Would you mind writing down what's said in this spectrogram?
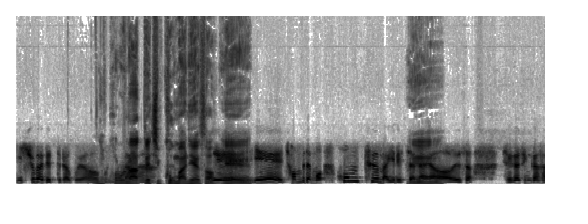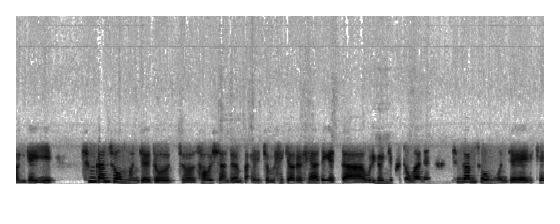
이슈가 됐더라고요. 네, 코로나 때 집콕 많이 해서 예, 네. 예, 전부 다 뭐 홈트 막 이랬잖아요. 네. 그래서 제가 생각한 게 이 층간 소음 문제도 저 서울시장 되면 빨리 좀 해결을 해야 되겠다. 우리가 음. 이제 그 동안은 층간 소음 문제에 이렇게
